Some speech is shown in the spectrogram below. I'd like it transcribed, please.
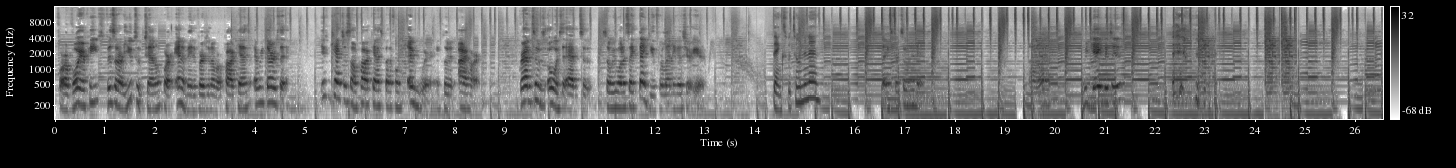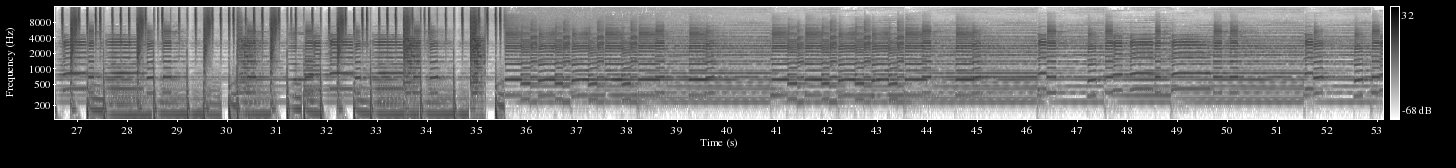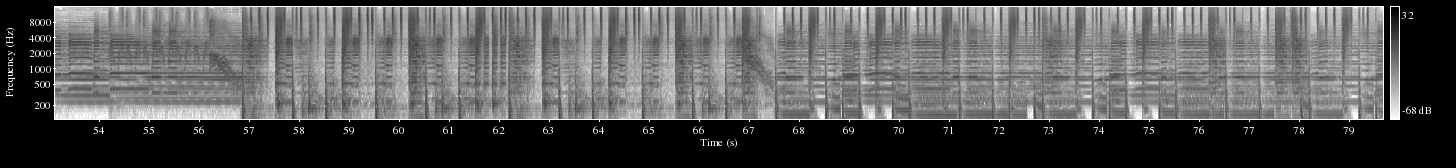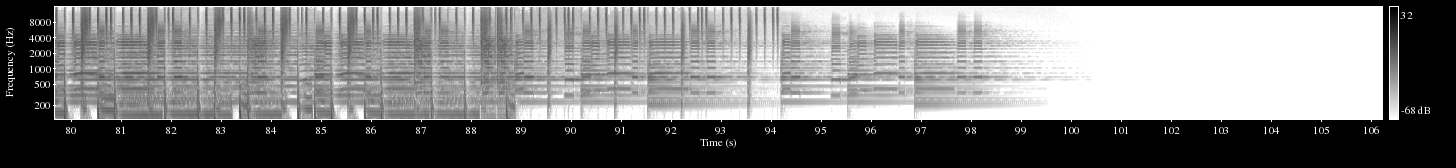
For our voyeur peeps, visit our YouTube channel for our animated version of our podcast every Thursday. You can catch us on podcast platforms everywhere, including iHeart. Gratitude is always the attitude, so we want to say thank you for lending us your ear. Thanks for tuning in. Thanks for tuning in. All right. We gay bitches.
